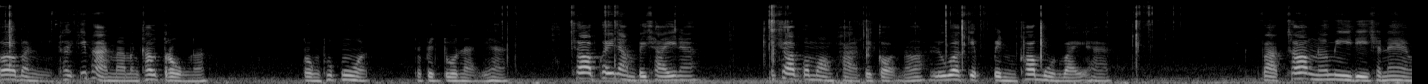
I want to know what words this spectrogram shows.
ก็มันที่ผ่านมามันเข้าตรงนะ ตรงทุกงวดจะเป็นตัวไหนนะชอบค่อยนำไปใช้นะไม่ชอบก็มองผ่านไปก่อนเนาะหรือว่าเก็บเป็นข้อมูลไว้นะคะ ฝากช่องเนอะมีดีชาแนล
